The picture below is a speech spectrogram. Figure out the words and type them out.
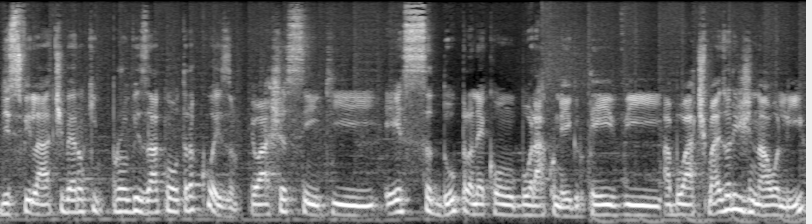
desfilar tiveram que improvisar com outra coisa. Eu acho assim que essa dupla, né, com o Buraco Negro, teve a boate mais original ali.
